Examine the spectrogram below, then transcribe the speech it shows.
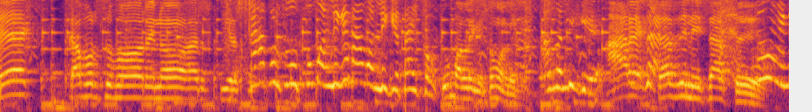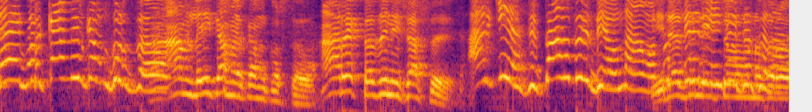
ব্যাগ কাপড় চোপড় এনো আর কি আছে? কাপড় চোপড় তোমার লিগে না আমার লিগে? তাই কও। তোমার লাগে তোমার লাগে। আমার লিগে? আর একটা জিনিস আছে। তুমি না একবার কামের কাম করছ? আনলেই কামের কাম করছ। আর একটা জিনিস আছে। আর কি আছে? তাড়াতাড়ি দেও না আমার এটা না। করো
